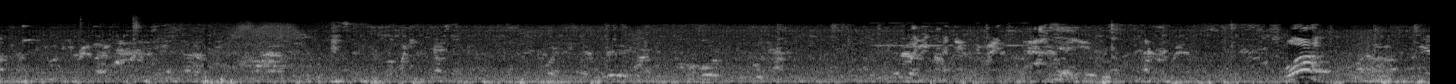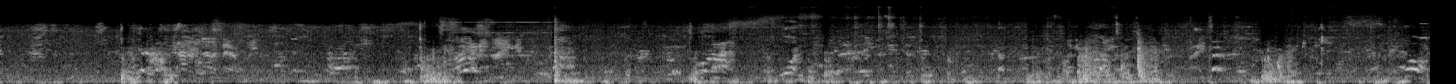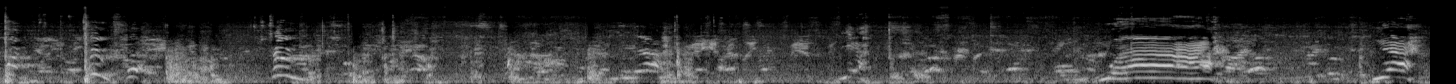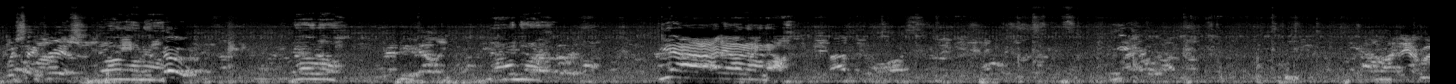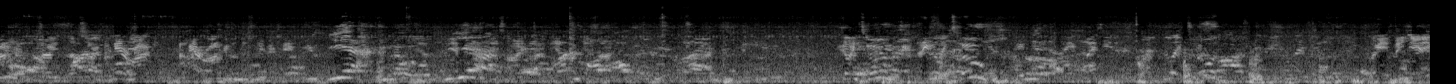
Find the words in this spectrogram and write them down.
Yeah. Wow. Yeah. What you say, Chris? No, no, no. Go! No, no. No, no. Yeah, no, no, no. Yeah. Yeah. Yeah. You're like You're like two. You're like two. Okay, but yeah,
